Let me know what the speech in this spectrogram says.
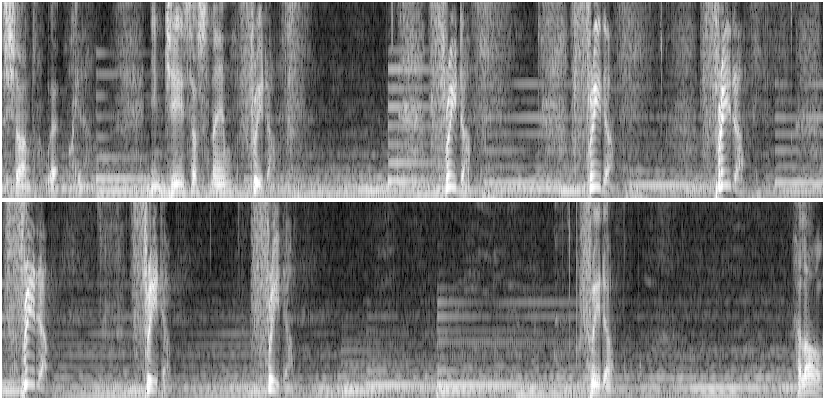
Sean, where? Okay. In Jesus' name, freedom. Freedom. Freedom. Freedom. Freedom. Freedom. Freedom. Freedom. Hello.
